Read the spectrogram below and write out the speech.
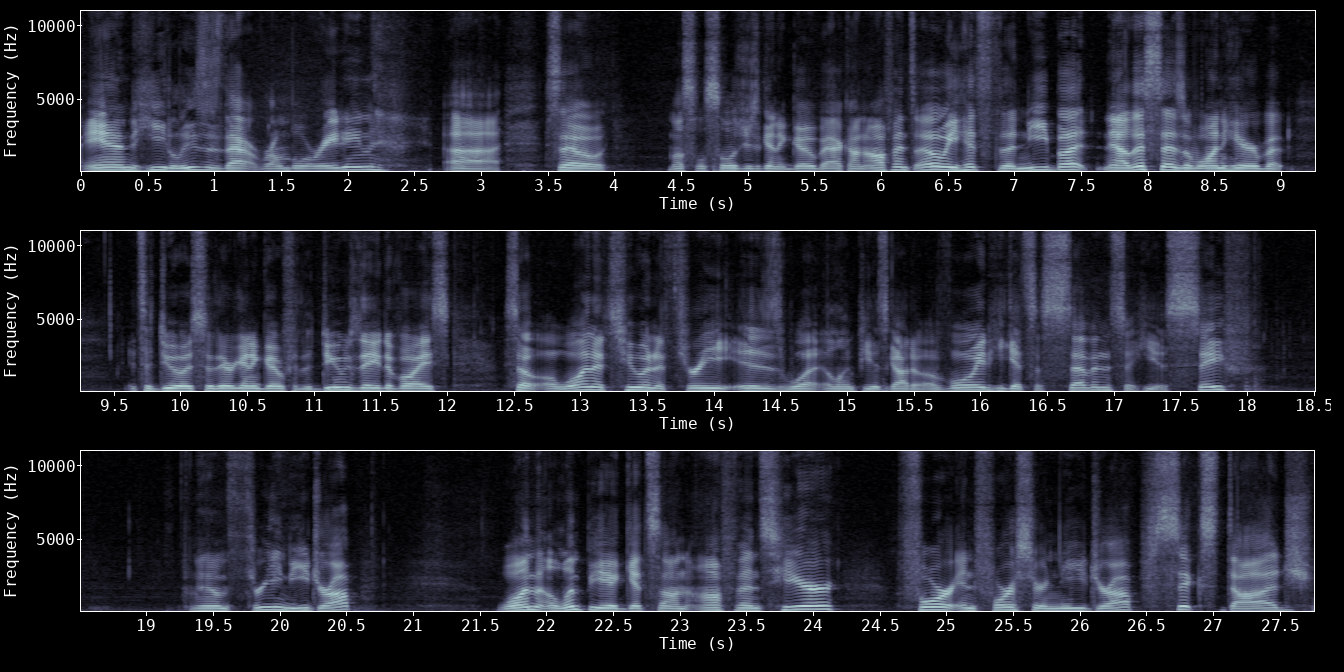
and he loses that rumble rating. Uh, so Muscle Soldier's going to go back on offense. Oh, he hits the knee butt. Now, this says a one here, but it's a duo, so they're going to go for the Doomsday device. So a one, a two, and a three is what Olympia's got to avoid. He gets a seven, so he is safe. Um, three knee drop. One Olympia gets on offense here. Four enforcer knee drop. Six dodge.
